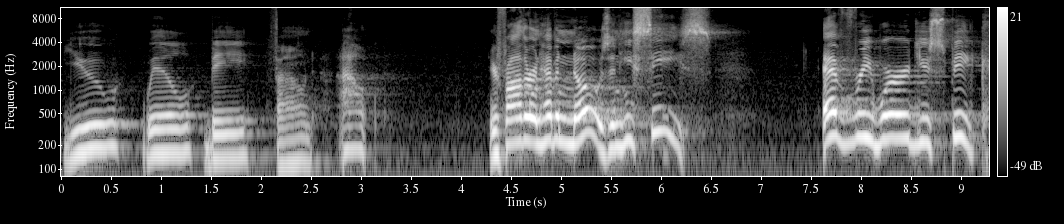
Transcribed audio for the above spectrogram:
You will be found out. Your Father in heaven knows and He sees every word you speak.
